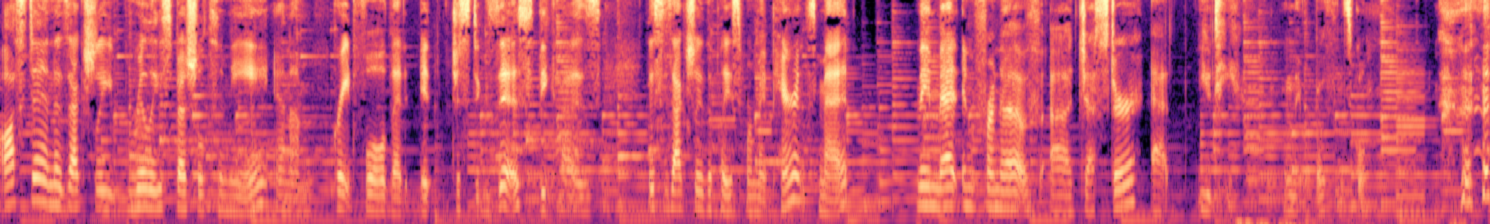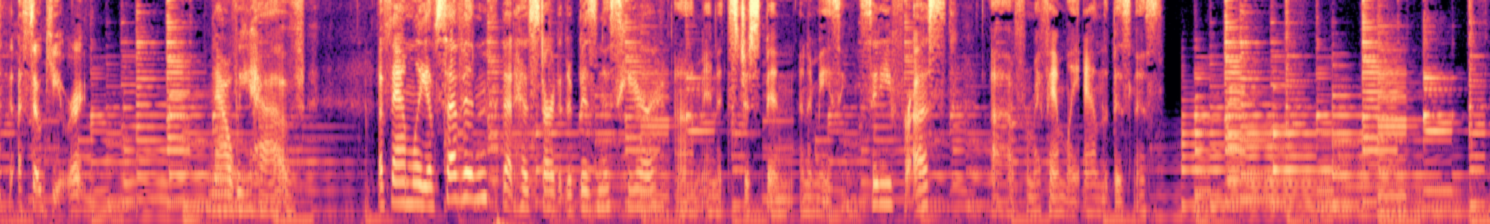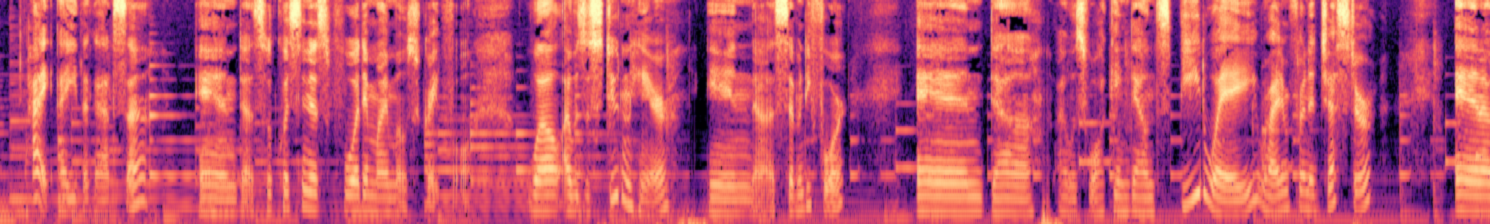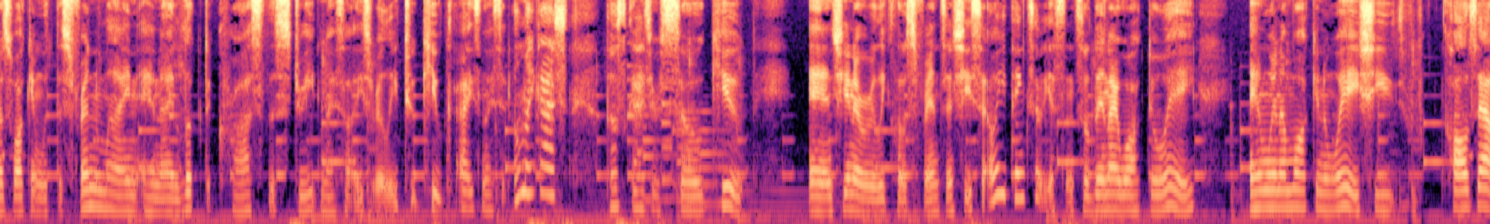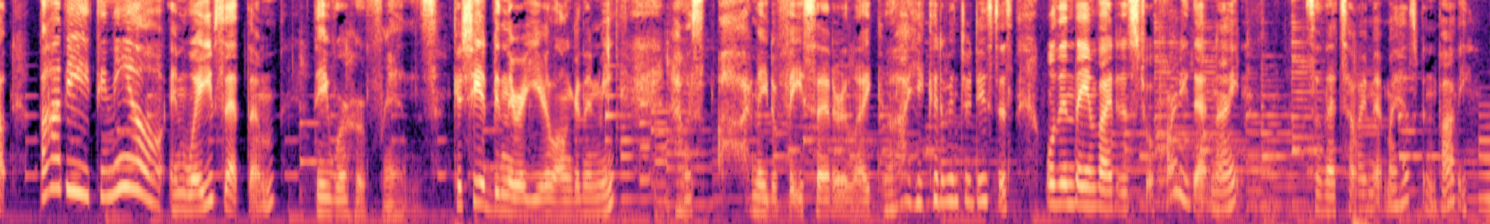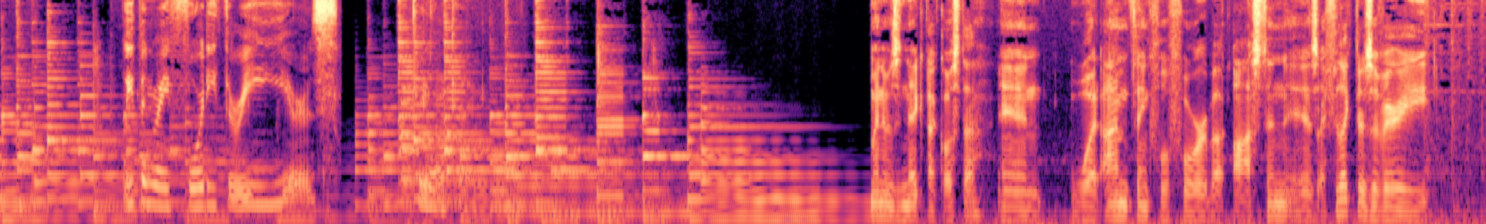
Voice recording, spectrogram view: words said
Austin is actually really special to me, and I'm grateful that it just exists because this is actually the place where my parents met. They met in front of uh, Jester at UT when they were both in school. so cute, right? Now we have a family of seven that has started a business here, um, and it's just been an amazing city for us, uh, for my family, and the business. Hi, Aida Garza. And uh, so the question is, what am I most grateful? Well, I was a student here in uh, 74, and uh, I was walking down Speedway right in front of Jester and I was walking with this friend of mine, and I looked across the street and I saw these really two cute guys. And I said, Oh my gosh, those guys are so cute. And she and I were really close friends. And she said, Oh, you think so? Yes. And so then I walked away. And when I'm walking away, she calls out, Bobby, Tinio, and waves at them. They were her friends because she had been there a year longer than me. I was, oh, I made a face at her like, oh, you could have introduced us. Well, then they invited us to a party that night. So that's how I met my husband, Bobby. We've been married 43 years. Pretty long time. My name is Nick Acosta, and what I'm thankful for about Austin is I feel like there's a very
